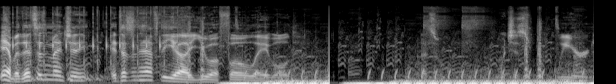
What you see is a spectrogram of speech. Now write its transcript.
Yeah, but this doesn't mention. It doesn't have the uh, UFO labeled. That's which is weird.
